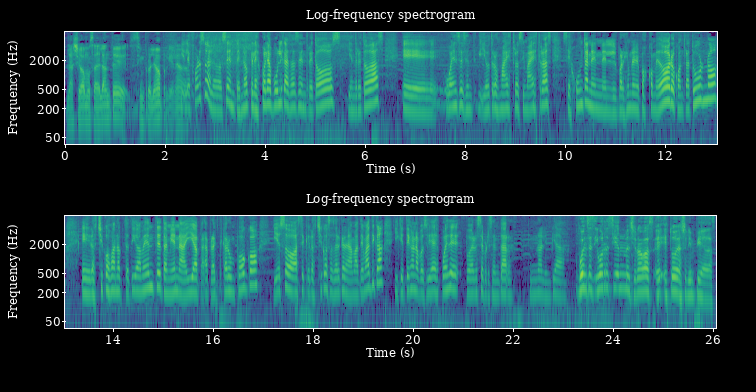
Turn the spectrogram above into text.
la llevamos adelante sin problema porque nada. Y el esfuerzo de los docentes, ¿no? Que la escuela pública se hace entre todos y entre todas. Eh, Güences ent- y otros maestros y maestras se juntan en el, por ejemplo, en el postcomedor o contraturno. Eh, los chicos van optativamente también ahí a, practicar un poco y eso hace que los chicos se acerquen a la matemática y que tengan la posibilidad después de poderse presentar en una olimpiada. Güences, y vos recién mencionabas eh, esto de las Olimpiadas.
